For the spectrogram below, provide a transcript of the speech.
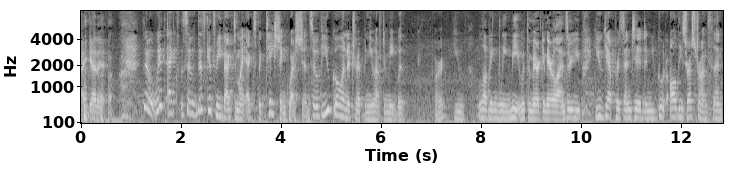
I get it. So with ex- so this gets me back to my expectation question. So if you go on a trip and you have to meet with or you lovingly meet with American Airlines or you you get presented and you go to all these restaurants then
